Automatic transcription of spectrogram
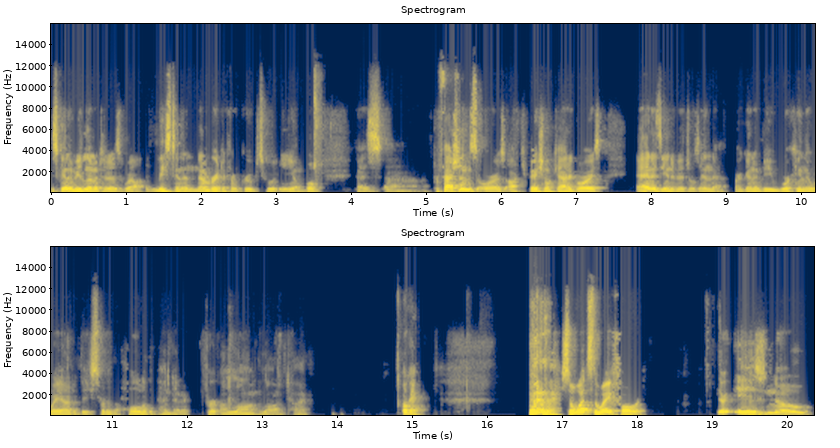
is going to be limited as well, at least in a number of different groups who, you know, both as uh, professions or as occupational categories and as the individuals in that are going to be working their way out of the sort of the whole of the pandemic for a long, long time. Okay. so what's the way forward? There is no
